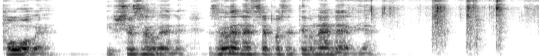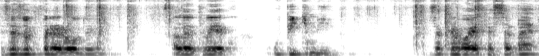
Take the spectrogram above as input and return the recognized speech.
поле і все зелене. Зелене це позитивна енергія. Зв'язок з природою. Але от ви як у пітьмі. Закриваєте себе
